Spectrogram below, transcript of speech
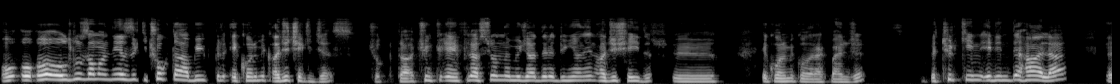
o, o olduğu zaman ne yazık ki çok daha büyük bir ekonomik acı çekeceğiz. Çok daha çünkü enflasyonla mücadele dünyanın en acı şeyidir e, ekonomik olarak bence. Ve Türkiye'nin elinde hala e,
